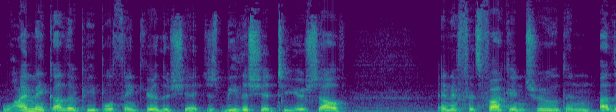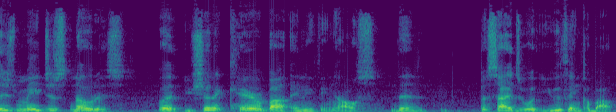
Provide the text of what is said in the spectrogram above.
why make other people think you're the shit? Just be the shit to yourself. And if it's fucking true, then others may just notice. But you shouldn't care about anything else than besides what you think about.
